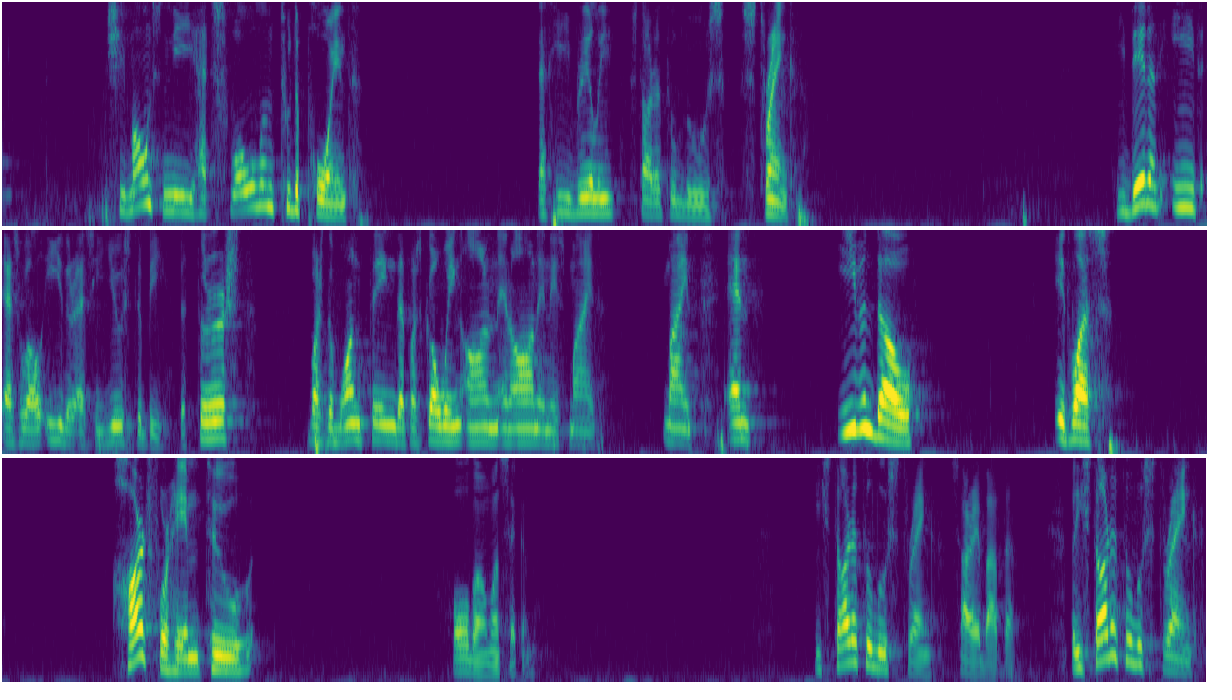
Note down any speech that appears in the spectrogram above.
Shimon's knee had swollen to the point that he really started to lose strength. He didn't eat as well either as he used to be. The thirst was the one thing that was going on and on in his mind. mind. And even though it was hard for him to hold on one second. He started to lose strength. Sorry about that. But he started to lose strength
